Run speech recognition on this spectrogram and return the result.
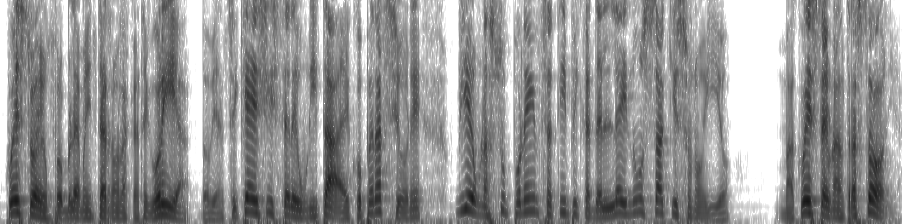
Questo è un problema interno alla categoria, dove anziché esistere unità e cooperazione, vi è una supponenza tipica del lei non sa chi sono io. Ma questa è un'altra storia.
